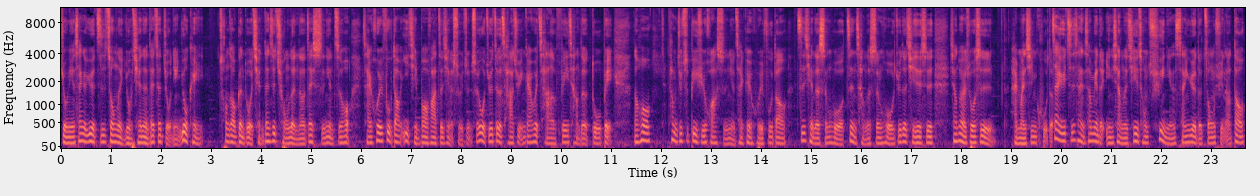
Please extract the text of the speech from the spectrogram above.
九年三个月之中呢，有钱人在这九年又可以创造更多的钱，但是穷人呢，在十年之后才恢复到疫情爆发之前的水准，所以我觉得这个差距应该会差了非常的多倍，然后。他们就是必须花十年才可以恢复到之前的生活正常的生活，我觉得其实是相对来说是还蛮辛苦的。在于资产上面的影响呢，其实从去年三月的中旬啊到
